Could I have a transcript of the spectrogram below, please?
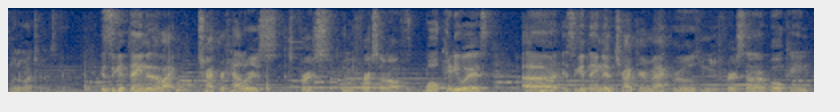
what am I trying to say? It's a good thing to like track your calories first when you first start off bulking. Anyways, uh, it's a good thing to track your macros when you first start out bulking,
